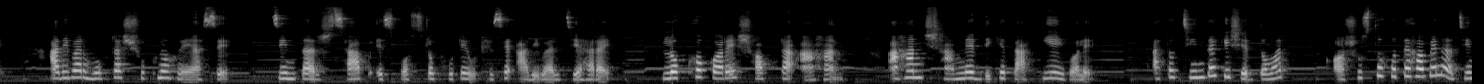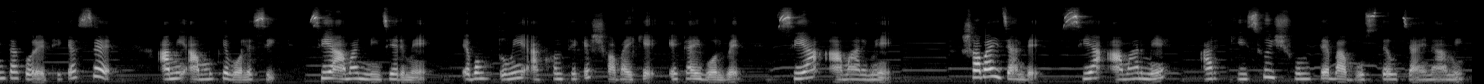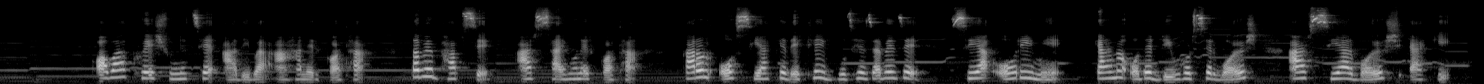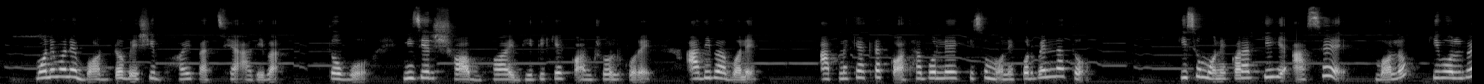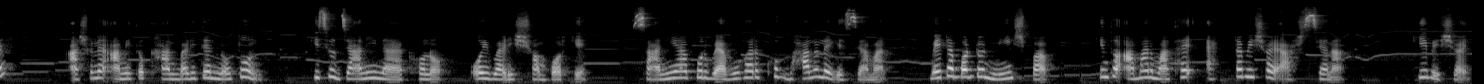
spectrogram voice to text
আদিবার মুখটা শুকনো হয়ে আছে। চিন্তার ছাপ স্পষ্ট ফুটে উঠেছে আদিবার চেহারায়। লক্ষ্য করে সবটা আহান আহান সামনের দিকে তাকিয়েই বলে, এত চিন্তা কিসের তোমার? অসুস্থ হতে হবে না, চিন্তা করে, ঠিক আছে? আমি আম্মুকে বলেছি, সিয়া আমার নিজের মেয়ে এবং তুমি এখন থেকে সবাইকে এটাই বলবে, সিয়া আমার মেয়ে। সবাই জানবে, সিয়া আমার মেয়ে আর কিছুই শুনতে বা বুঝতেও চাই না আমি। অবাক হয়ে শুনেছে আদিবা আহানের কথা, তবে ভাবছে আর সাইমনের কথা, কারণ ও সিয়াকে দেখলেই বুঝে যাবে যে সিয়া ওরই মেয়ে, কেননা ওদের ডিভোর্সের বয়স আর সিয়ার বয়স একই। মনে মনে বড্ড বেশি ভয় পাচ্ছে আদিবা। তবুও নিজের সব ভয় ভীতিকে কন্ট্রোল করে আদিবা বলে, আপনাকে একটা কথা বললে কিছু মনে করবেন না তো? কিছু মনে করার কি আছে? বলো, কি বলবে? আসলে আমি তো খান বাড়িতে নতুন, কিছু জানি না এখনও ওই বাড়ির সম্পর্কে। সানিয়া আপুর ব্যবহার খুব ভালো লেগেছে আমার। মেয়েটা বড্ড নিষ্পাপ, কিন্তু আমার মাথায় একটা বিষয় আসছে না। কি বিষয়?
